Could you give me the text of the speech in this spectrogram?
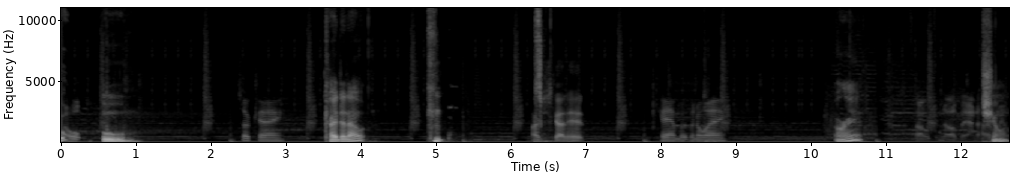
Oh, Ooh. It's okay. Kite it out. I just got hit. Okay, I'm moving away. Alright. Chilling.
